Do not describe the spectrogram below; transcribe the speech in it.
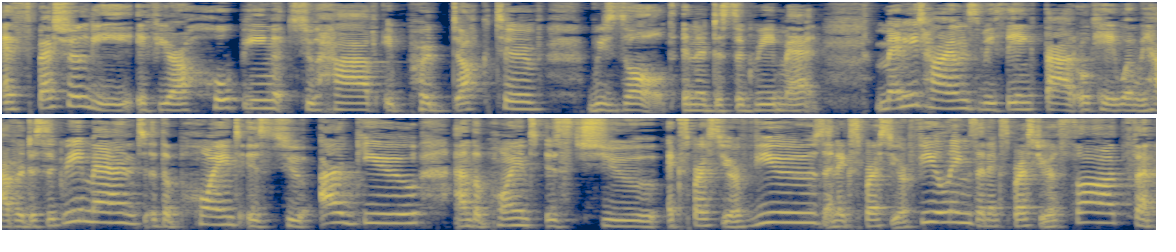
especially if you're hoping to have a productive productive result in a disagreement. Many times we think that, okay, when we have a disagreement, the point is to argue and the point is to express your views and express your feelings and express your thoughts and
